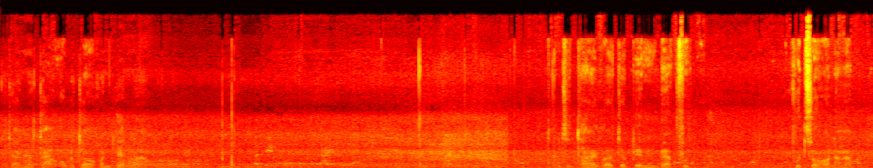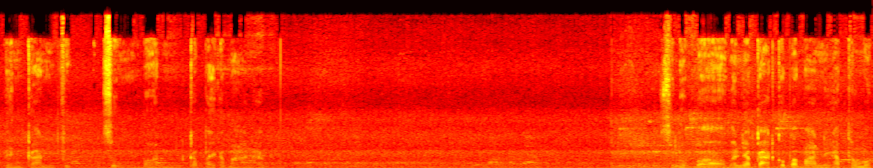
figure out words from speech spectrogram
อาจารย์มาจากอบจขอนแก่นนะครับ อันสุดท้ายก็จะเป็นแบบฝึกฟุตซอลนะครับ เป็นการฝึกส่งบอลกลับไปกลับมานะครับ สรุปว่าบรรยากาศก็ประมาณนี้ครับทั้งหมด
